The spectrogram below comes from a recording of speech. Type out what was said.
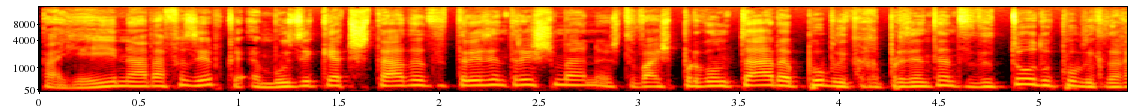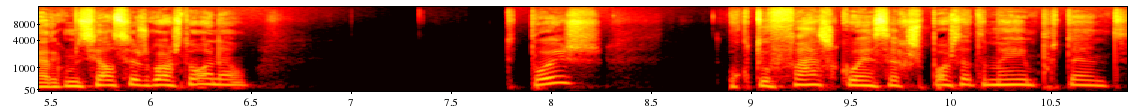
Pá, e aí nada a fazer, porque a música é testada de 3 em 3 semanas. Tu vais perguntar a público representante de todo o público da rádio comercial se eles gostam ou não. Depois, o que tu fazes com essa resposta também é importante.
